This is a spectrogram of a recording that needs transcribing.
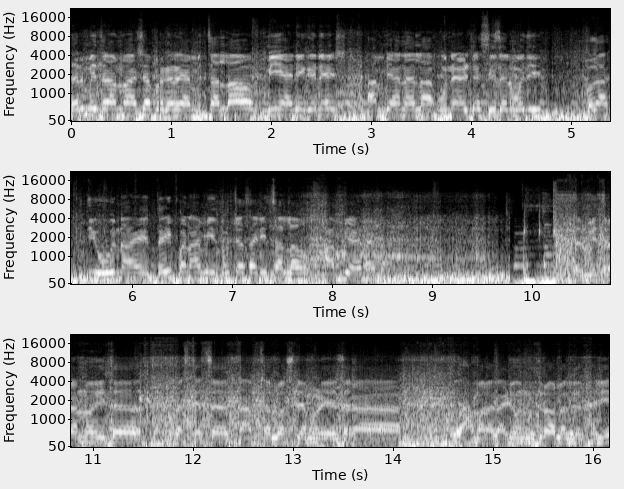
तर मित्रांनो अशा प्रकारे आम्ही चाललो मी आणि गणेश आंबे आणायला उन्हाळ्याच्या सीझनमध्ये बघा किती ऊन आहे तरी पण आम्ही तुमच्यासाठी चाललो आहोत आंबे आणायला. तर मित्रांनो इथं रस्त्याचं काम चालू असल्यामुळे जरा आम्हाला गाडीवरून उतरावं लागलं खाली.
